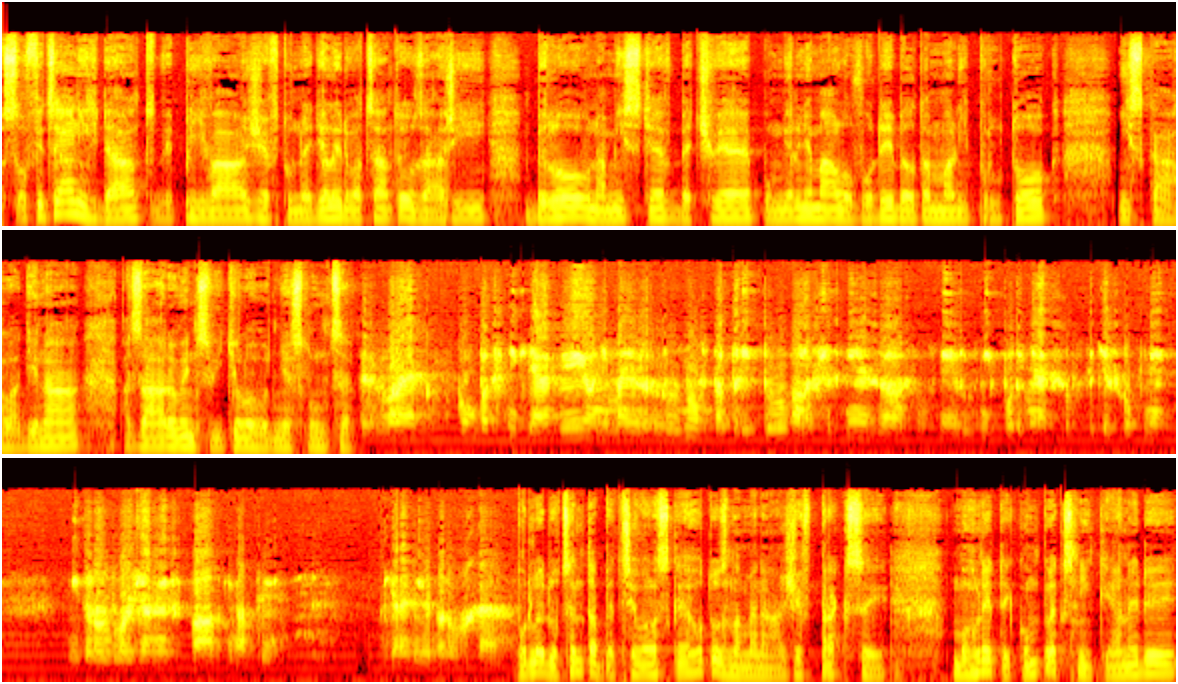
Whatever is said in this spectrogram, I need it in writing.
Z oficiálních dat vyplývá, že v tu neděli 20. září bylo na místě v Bečvě poměrně málo vody, byl tam malý průtok, nízká hladina a zároveň svítilo hodně slunce. Komplexní kyanidy, oni mají různou stabilitu, ale všechny za různých podmínek jsou schopny být rozloženy zpátky na ty jednoduché. Podle docenta Petřivalského to znamená, že v praxi mohly ty komplexní kyanidy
